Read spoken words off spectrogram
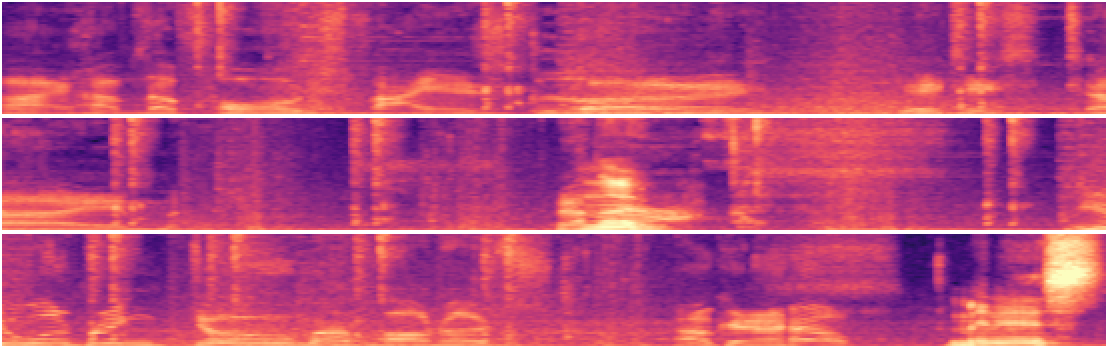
I have the forge fire's glory. It is time. No. You will bring doom upon us. How can I help? I mean, it's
